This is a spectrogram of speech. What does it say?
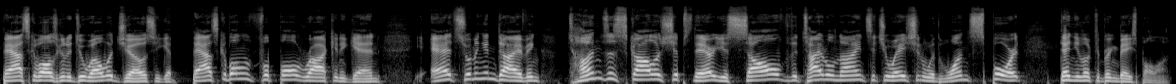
Basketball is going to do well with Joe, so you get basketball and football rocking again. You add swimming and diving, tons of scholarships there. You solve the Title IX situation with one sport, then you look to bring baseball on.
